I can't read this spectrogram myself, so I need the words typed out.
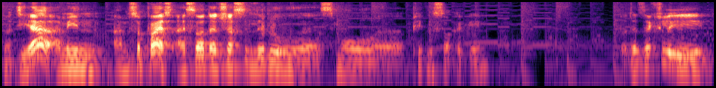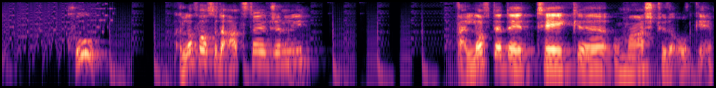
But yeah, I mean, I'm surprised. I thought that's just a little uh, small uh, pixel soccer game. But that's actually cool. I love also the art style generally. I love that they take uh, homage to the old game,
